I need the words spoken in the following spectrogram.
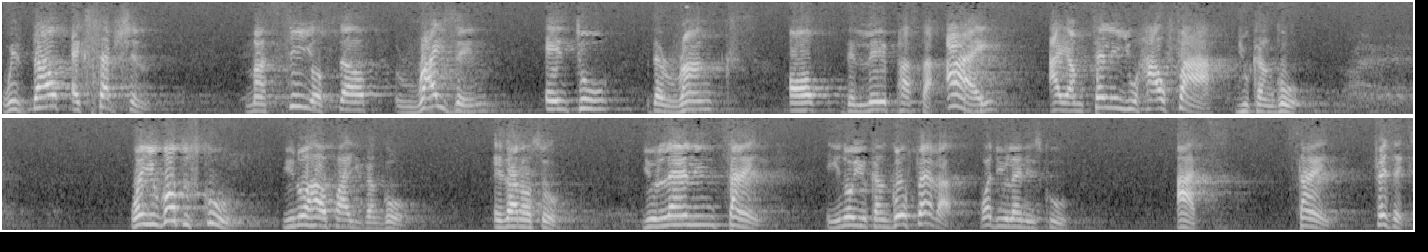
Without exception. Must see yourself rising into the ranks of the lay pastor. I, I am telling you how far you can go. When you go to school, you know how far you can go. Is that not so? You learn in science. You know you can go further. What do you learn in school? Arts, science, physics,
